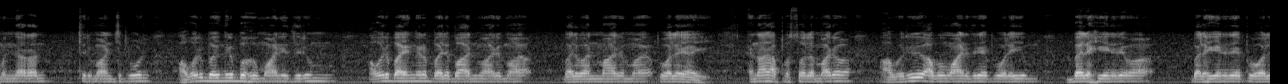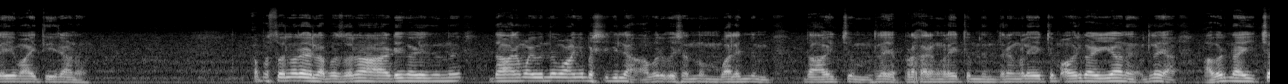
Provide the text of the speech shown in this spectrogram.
മുന്നേറാൻ തീരുമാനിച്ചപ്പോൾ അവർ ഭയങ്കര ബഹുമാനിതരും അവർ ഭയങ്കര ബലവാന്മാരുമാ ബലവാന്മാരുമാ പോലെയായി. എന്നാൽ അപ്പസ്തോലന്മാരോ അവർ അപമാനിതരെ പോലെയും ബലഹീനരെ ബലഹീനരെ പോലെയുമായി തീരാണ് അപ്പസ്തോലൻ അറിയാമല്ലോ അപ്പസ്തോലൻ ആരുടെയും കയ്യിൽ നിന്ന് ദാനമായി ഒന്നും വാങ്ങി ഭക്ഷിക്കില്ല. അവർ വിശന്നും വലഞ്ഞും ദാഹിച്ചും അല്ലേ? പ്രഹരങ്ങളേറ്റും നിന്ദനങ്ങളേറ്റും അവർ കഴിയാണ് അല്ലേ? അവർ നയിച്ച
